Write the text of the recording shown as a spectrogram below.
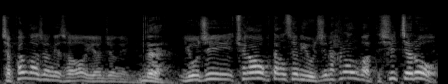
재판 과정에서 이현정 의원님, 네. 요지 최강욱 당선인 요지는 하나인 것 같아요. 실제로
